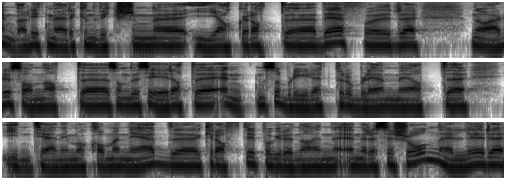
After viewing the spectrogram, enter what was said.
enda litt mer conviction i akkurat det. For nå er det jo sånn at som du sier, at enten så blir det et problem med at inntjening må komme ned kraftig pga. en, en resesjon, eller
